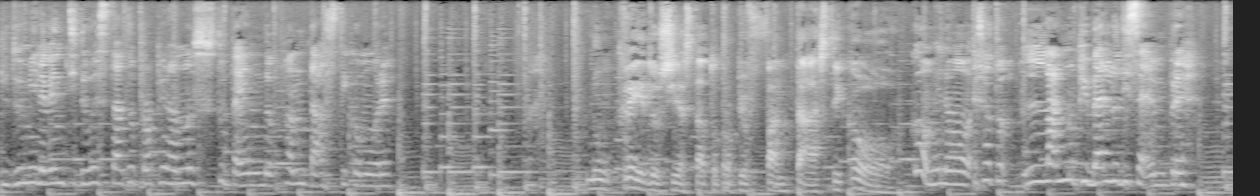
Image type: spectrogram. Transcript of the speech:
Il 2022 è stato proprio un anno stupendo, fantastico, amore. Non credo sia stato proprio fantastico. Come no? È stato l'anno più bello di sempre.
